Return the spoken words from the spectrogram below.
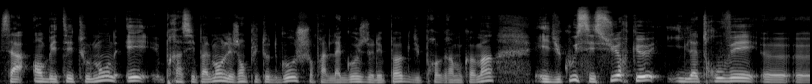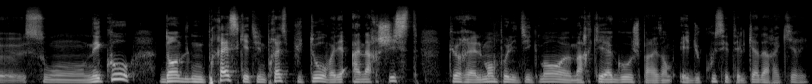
ça a embêté tout le monde et principalement les gens plutôt de gauche, enfin de la gauche de l'époque, du programme commun. Et du coup, c'est sûr qu'il a trouvé euh, son écho dans une presse qui est une presse plutôt, on va dire, anarchiste que réellement politiquement marquée à gauche, par exemple. Et du coup, c'était le cas d'Arakiri.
